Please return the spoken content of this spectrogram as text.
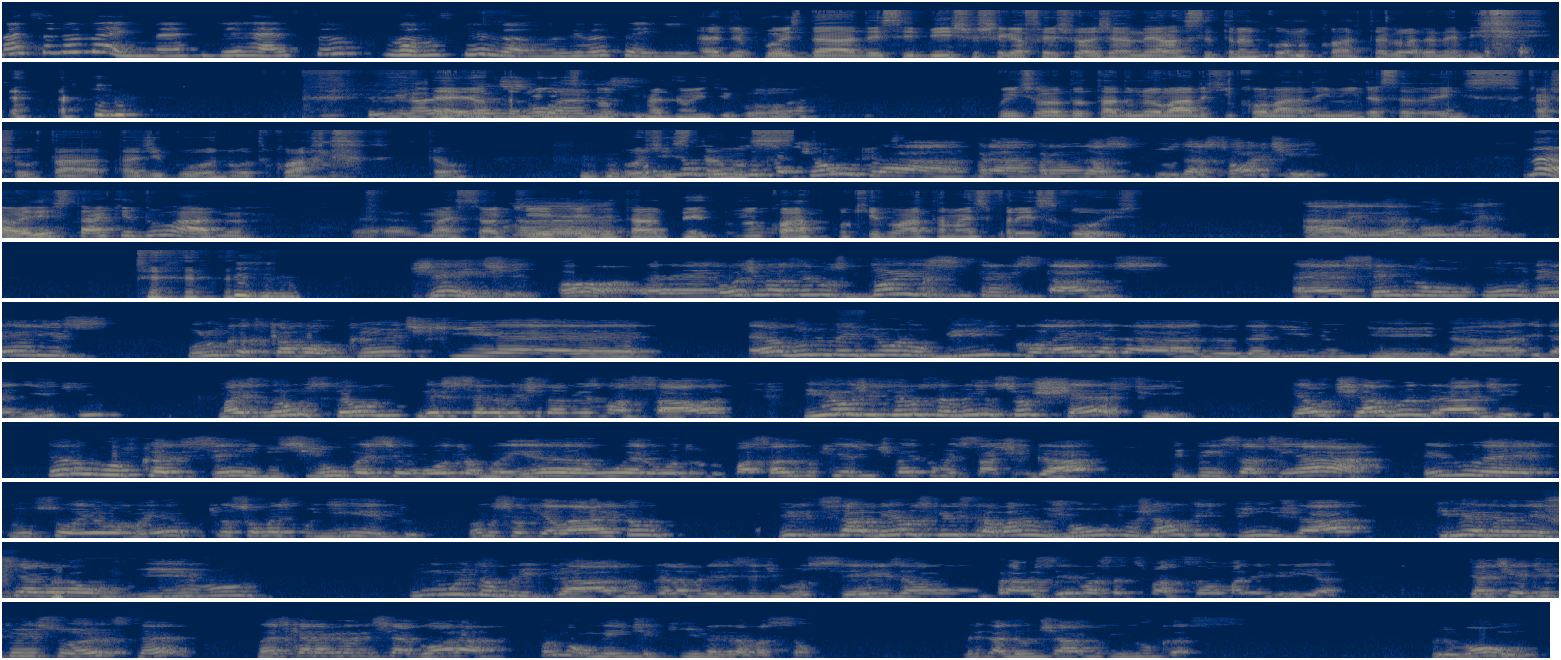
Mas tudo bem, né? De resto, vamos que vamos. E você, Gui? É, depois da, desse bicho, chega, fechou a janela, se trancou no quarto agora, né, Nick? é, eu também estou completamente de boa. O ventilador tá do meu lado aqui, colado em mim dessa vez. O cachorro tá, tá de boa no outro quarto. Então, hoje estamos... O cachorro para um das, dos da sorte? Não, ele está aqui do lado. É, mas só que ah. ele está dentro do meu quarto, porque lá está mais fresco hoje. Ah, ele não é bobo, né? Gente, ó, é, hoje nós temos dois entrevistados, é, sendo um deles o Lucas Cavalcante, que é, é aluno da Morumbi, colega da, do, da e da, e da Nick, mas não estão necessariamente na mesma sala. E hoje temos também o seu chefe, que é o Thiago Andrade. Eu não vou ficar dizendo se um vai ser o outro amanhã, um era o outro do passado, porque a gente vai começar a chegar e pensar assim: ah, ele não, é, não sou eu amanhã porque eu sou mais bonito, ou não sei o que lá. Então, sabemos que eles trabalham juntos já há um tempinho já. Queria agradecer agora ao vivo. Muito obrigado pela presença de vocês. É um prazer, uma satisfação, uma alegria. Já tinha dito isso antes, né? Mas quero agradecer agora formalmente aqui na gravação. Obrigadão, Thiago e Lucas. Tudo bom?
